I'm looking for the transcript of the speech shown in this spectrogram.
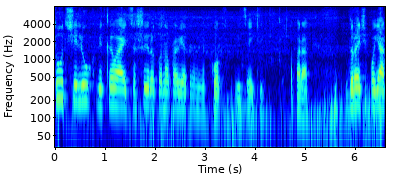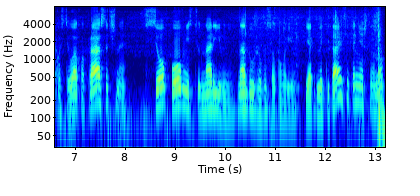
Тут ще люк відкривається широко на провітрювання. Хлопці, дивіться, який апарат. До речі, по якості лакокрасочне, все повністю на рівні, на дуже високому рівні. Як для китайців, звісно, но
